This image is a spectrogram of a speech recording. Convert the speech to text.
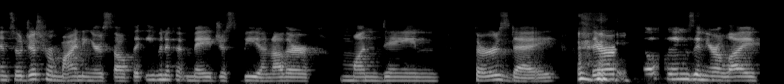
And so just reminding yourself that even if it may just be another mundane Thursday, there are still things in your life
